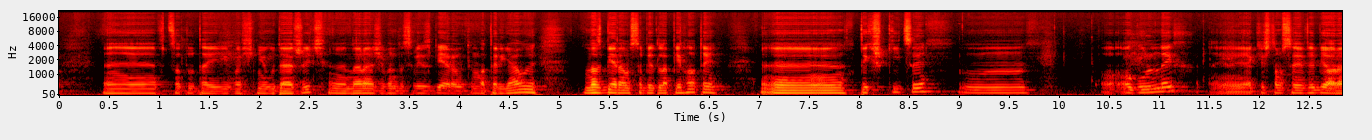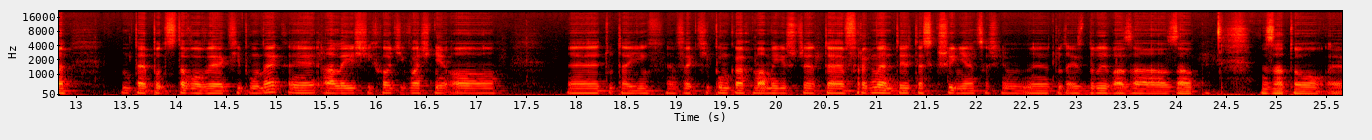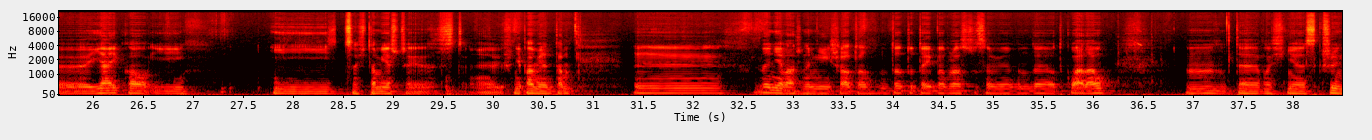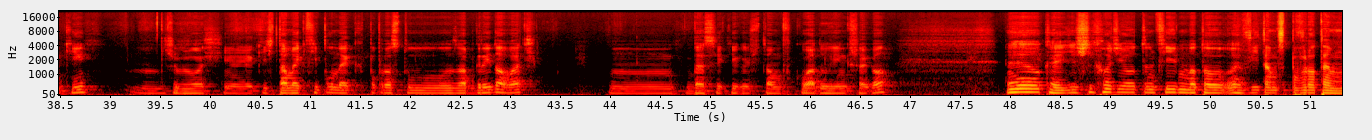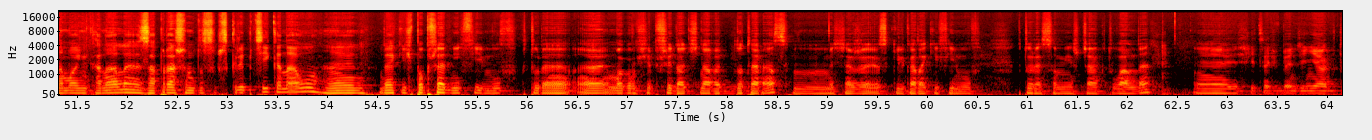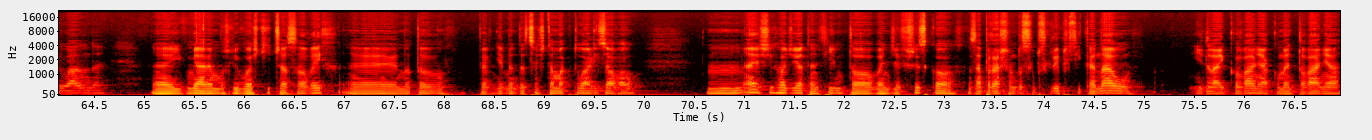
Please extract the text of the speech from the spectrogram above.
w co tutaj właśnie uderzyć. Na razie będę sobie zbierał te materiały. Nazbieram sobie dla piechoty tych szkicy mm, ogólnych. Jakieś tam sobie wybiorę te podstawowy ekwipunek, ale jeśli chodzi właśnie o Tutaj w ekwipunkach mamy jeszcze te fragmenty, te skrzynie, co się e, tutaj zdobywa za, za, za to e, jajko i, i coś tam jeszcze jest, e, już nie pamiętam. E, No nieważne, mniejsza o to. To tutaj po prostu sobie będę odkładał mm, te właśnie skrzynki, mm, żeby właśnie jakiś tam ekwipunek po prostu zupgrade'ować mm, bez jakiegoś tam wkładu większego. E, Okej, jeśli chodzi o ten film, no to e, witam z powrotem na moim kanale. Zapraszam do subskrypcji kanału, e, do jakichś poprzednich filmów, które mogą się przydać nawet do teraz. Myślę, że jest kilka takich filmów, które są jeszcze aktualne. Jeśli coś będzie nieaktualne i w miarę możliwości czasowych, no to pewnie będę coś tam aktualizował. A jeśli chodzi o ten film, to będzie wszystko. Zapraszam do subskrypcji kanału i do lajkowania, komentowania.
